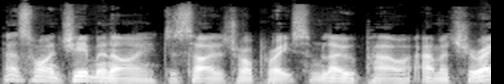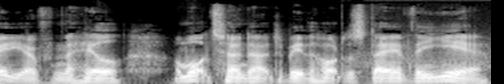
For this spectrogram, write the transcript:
That's why Jim and I decided to operate some low power amateur radio from the hill on what turned out to be the hottest day of the year.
